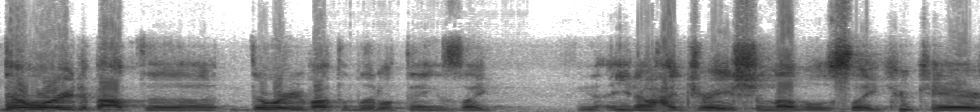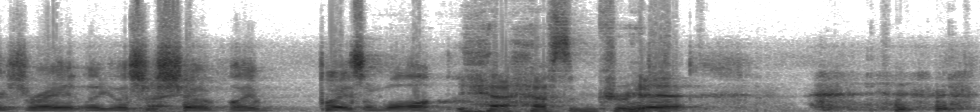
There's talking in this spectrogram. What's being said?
they're worried about the they're worried about the little things like, you know, hydration levels. Like, who cares, right? Like, let's just show play play some ball. Yeah, have some grit. Yeah.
